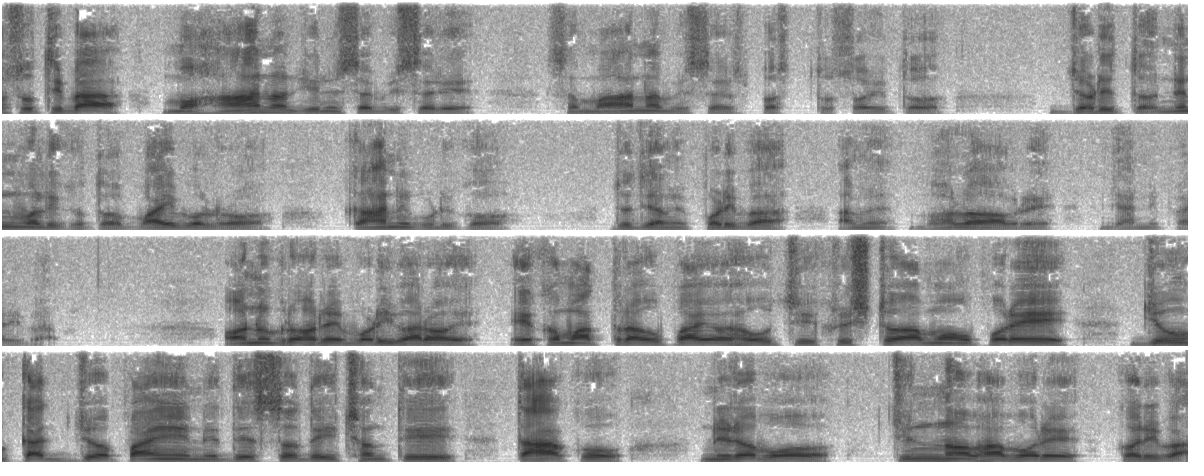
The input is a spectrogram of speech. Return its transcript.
ଆସୁଥିବା ମହାନ ଜିନିଷ ବିଷୟରେ ସମାନ ବିଷୟବସ୍ତୁ ସହିତ ଜଡ଼ିତ ନିମ୍ନଲିଖିତ ବାଇବଲର କାହାଣୀ ଗୁଡ଼ିକ ଯଦି ଆମେ ପଢ଼ିବା ଆମେ ଭଲ ଭାବରେ ଜାଣିପାରିବା ଅନୁଗ୍ରହରେ ବଢ଼ିବାର ଏକମାତ୍ର ଉପାୟ ହେଉଛି ଖ୍ରୀଷ୍ଟ ଆମ ଉପରେ ଯେଉଁ କାର୍ଯ୍ୟ ପାଇଁ ନିର୍ଦ୍ଦେଶ ଦେଇଛନ୍ତି ତାହାକୁ ନିରବ ଚିହ୍ନ ଭାବରେ କରିବା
